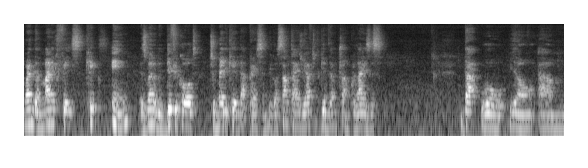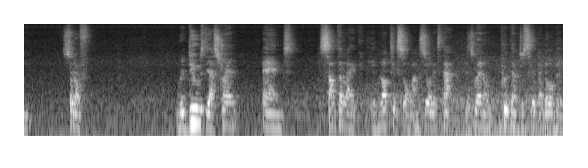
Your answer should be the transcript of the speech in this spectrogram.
when the manic phase kicks in it's going to be difficult to medicate that person because sometimes we have to give them tranquilizers that will you know um, sort of reduce their strength and something like hypnotics or anxiolytics that is going to put them to sleep a little bit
